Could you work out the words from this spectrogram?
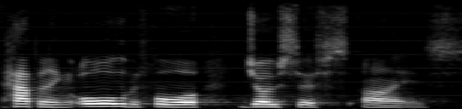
happening all before Joseph's eyes.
